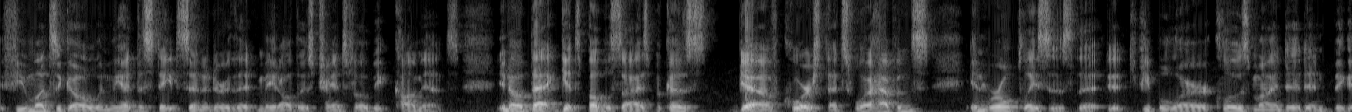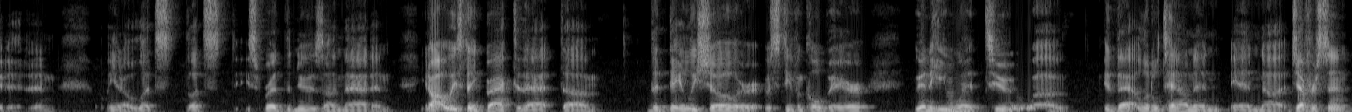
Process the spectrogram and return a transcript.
a few months ago when we had the state senator that made all those transphobic comments, you know, that gets publicized because yeah, of course, that's what happens in rural places that it, people are closed minded and bigoted and you know let's let's spread the news on that and you know I always think back to that um, the Daily Show or it was Stephen Colbert when he mm-hmm. went to uh, that little town in in uh, Jefferson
